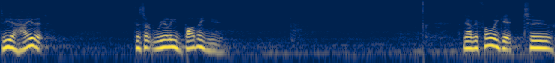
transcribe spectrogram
Do you hate it? Does it really bother you? Now, before we get too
